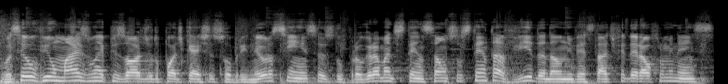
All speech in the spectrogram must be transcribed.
Você ouviu mais um episódio do podcast sobre neurociências do programa de extensão Sustenta a Vida da Universidade Federal Fluminense.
